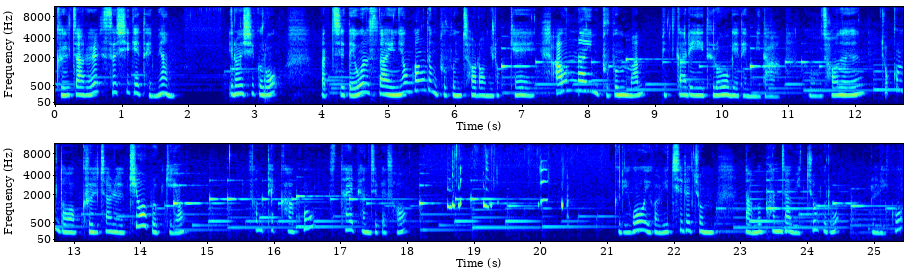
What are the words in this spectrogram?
글자를 쓰시게 되면 이런 식으로 마치 네온 사인 형광등 부분처럼 이렇게 아웃라인 부분만 빛깔이 들어오게 됩니다. 어, 저는 조금 더 글자를 키워볼게요. 선택하고 스타일 편집에서 그리고 이걸 위치를 좀 나무 판자 위쪽으로 올리고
